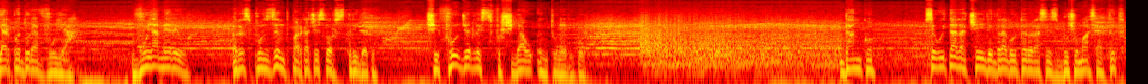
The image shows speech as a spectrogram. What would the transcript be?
Iar pădurea vuia, vuia mereu, răspunzând parcă acestor strigăte și fulgerile sfâșiau întunericul. Danco se uita la cei de dragul cărora se zbuciumase atât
